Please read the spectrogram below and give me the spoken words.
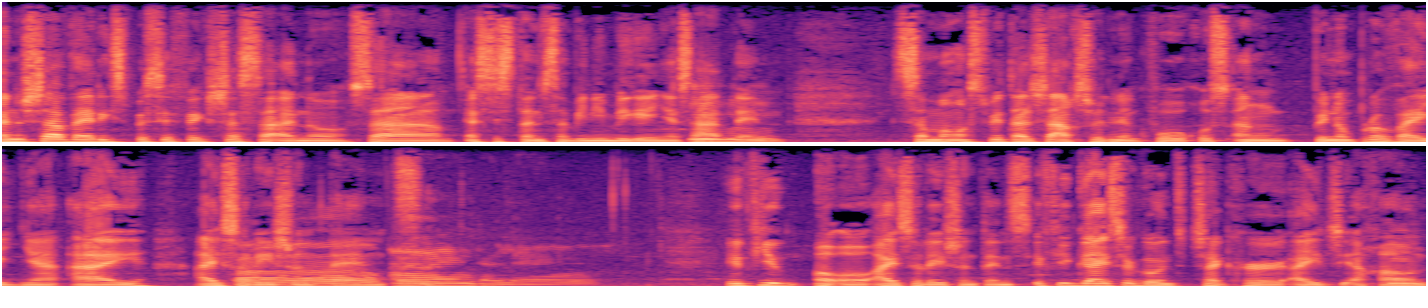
ano siya, very specific siya sa ano, sa assistance na binibigay niya sa atin. Sa mga hospital siya actually nag-focus. Ang pinoprovide niya ay isolation Ah, tents. okay. Ay, ang galing. if you, oo, isolation tents. If you guys are going to check her IG account,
